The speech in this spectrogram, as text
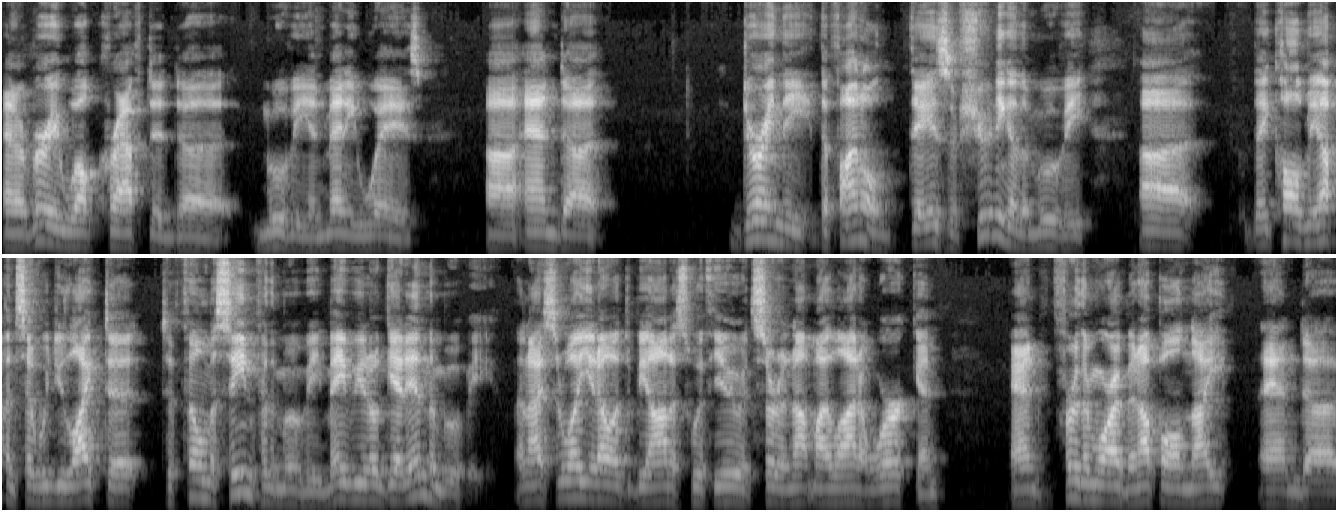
and a very well crafted uh, movie in many ways. Uh, and uh, during the, the final days of shooting of the movie, uh, they called me up and said, Would you like to, to film a scene for the movie? Maybe it'll get in the movie. And I said, well, you know, to be honest with you, it's sort of not my line of work. And, and furthermore, I've been up all night and uh,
